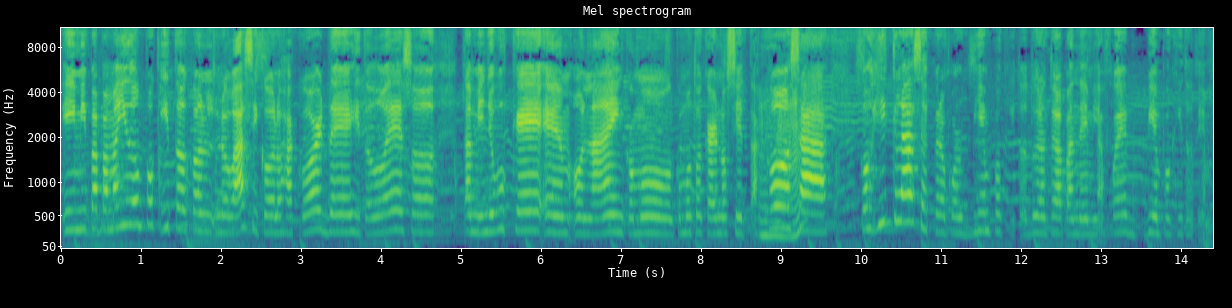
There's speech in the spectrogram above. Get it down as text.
Y mi papá me ayudó un poquito con lo básico, los acordes y todo eso. También yo busqué em, online cómo, cómo tocarnos ciertas cosas. Cogí clases, pero por bien poquito durante la pandemia. Fue bien poquito tiempo.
